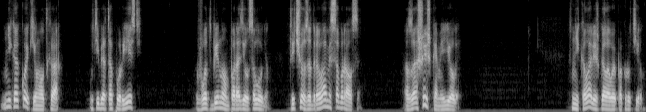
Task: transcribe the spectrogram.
Никакой, кивнул Тхар. У тебя топор есть? Вот бином поразился Лунин. Ты что, за дровами собрался? За шишками, елы. Николай лишь головой покрутил.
